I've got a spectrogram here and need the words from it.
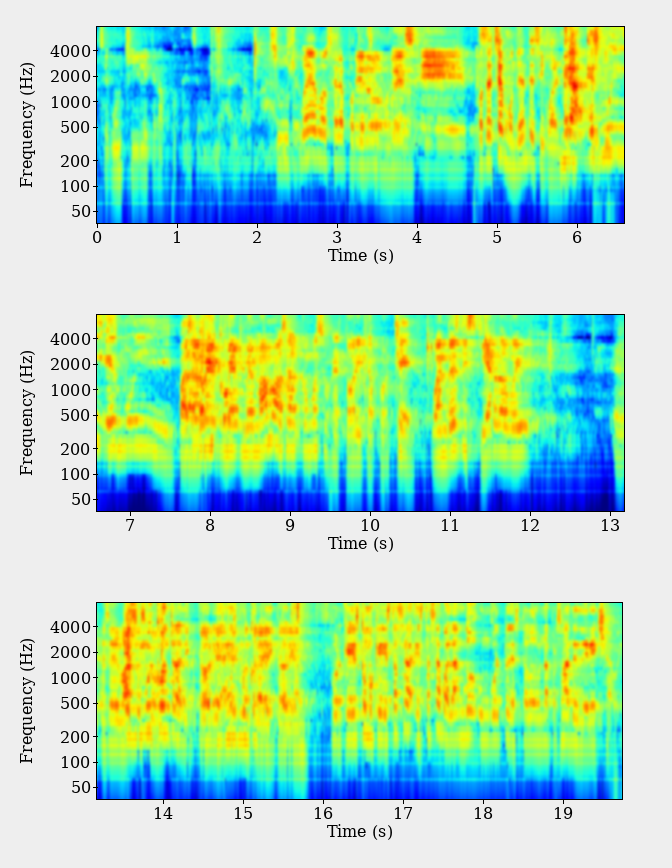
según Chile, que era potencia mundial y la mamá. Sus no sé, huevos era potencia Pero mundial. pues, eh, pues, Potencia mundial desigualdad. Mira, es muy, es muy o sea, me, paradójico. me, me mama, o sea, cómo es su retórica, porque Sí. cuando es de izquierda, güey, eh, o sea, el es muy como- contradictoria. Es muy contradictoria. Porque es como que estás, estás avalando un golpe de estado de una persona de derecha, güey.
